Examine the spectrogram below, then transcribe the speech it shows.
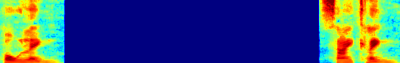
Bowling cycling,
